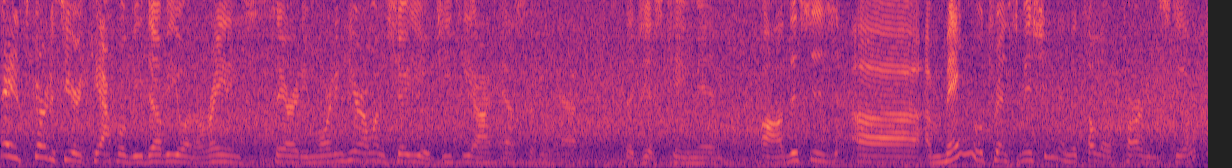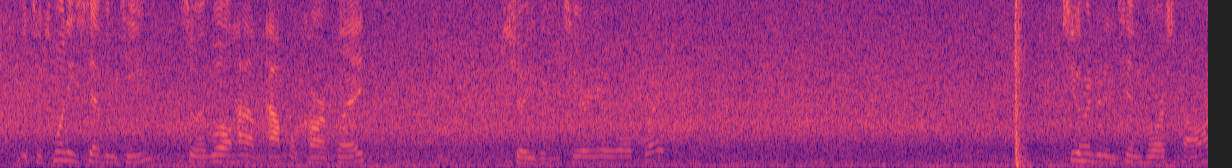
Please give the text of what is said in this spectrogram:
Hey, it's Curtis here at Capistrano VW on a rainy Saturday morning here. I want to show you a GTI S that we have that just came in. Uh, this is uh, a manual transmission in the color of carbon steel. It's a 2017, so it will have Apple CarPlay. Show you the interior real quick. 210 horsepower.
